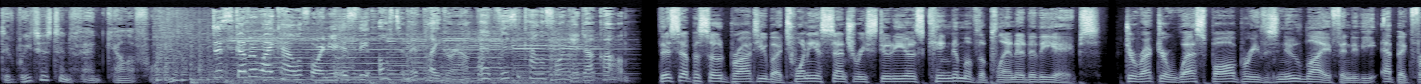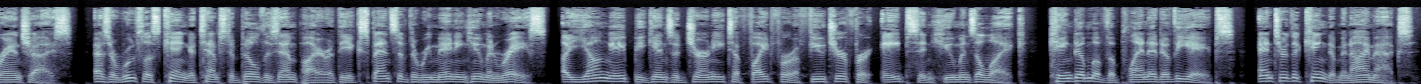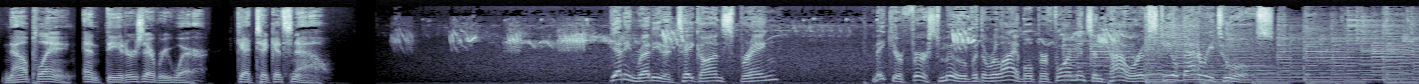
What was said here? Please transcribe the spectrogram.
Did we just invent California? Discover why California is the ultimate playground at visitcalifornia.com. This episode brought to you by 20th Century Studios' Kingdom of the Planet of the Apes. Director Wes Ball breathes new life into the epic franchise. As a ruthless king attempts to build his empire at the expense of the remaining human race, a young ape begins a journey to fight for a future for apes and humans alike. Kingdom of the Planet of the Apes. Enter the kingdom in IMAX, now playing, and theaters everywhere. Get tickets now. Getting ready to take on spring? Make your first move with the reliable performance and power of STIHL battery tools.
